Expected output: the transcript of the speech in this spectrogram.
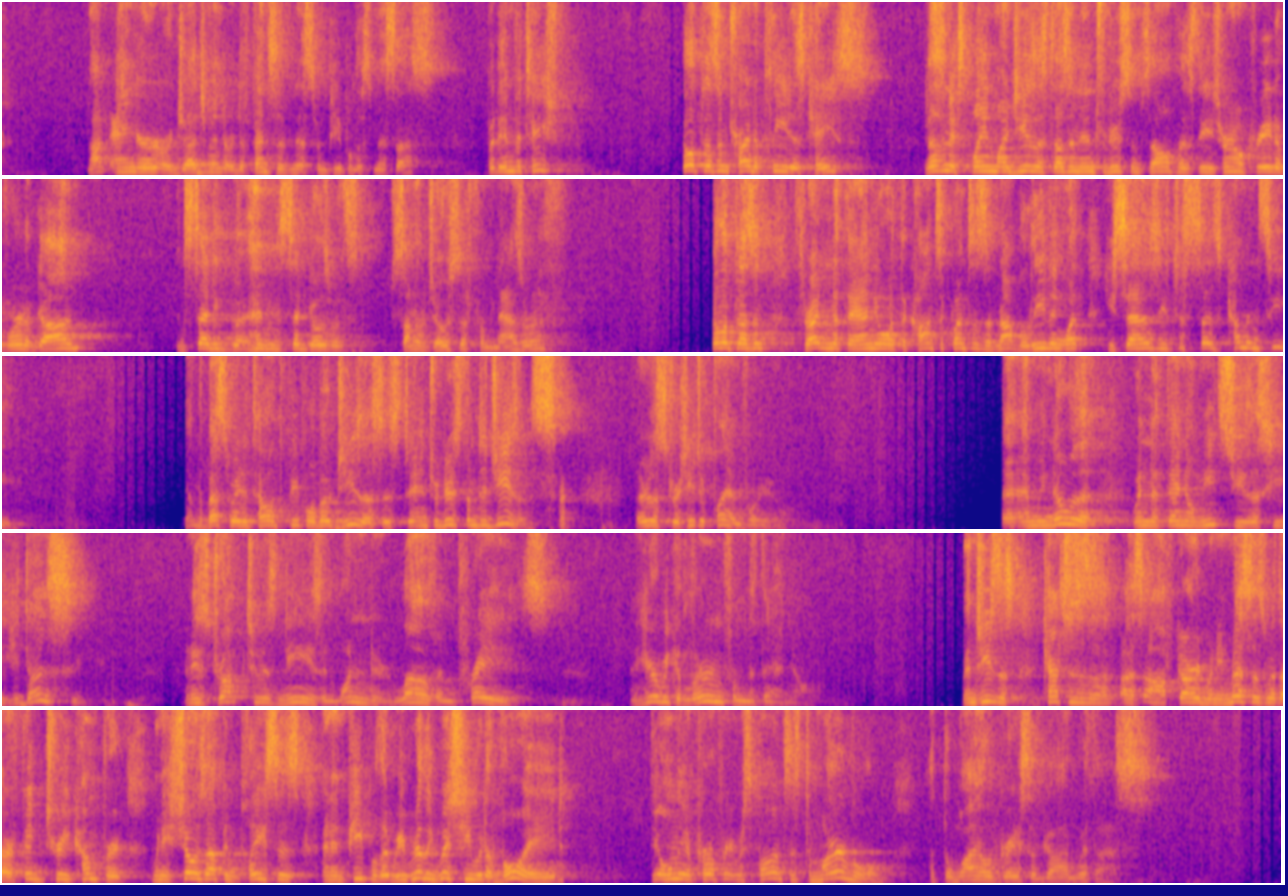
Not anger or judgment or defensiveness when people dismiss us, but invitation. Philip doesn't try to plead his case. He doesn't explain why Jesus doesn't introduce himself as the eternal creative Word of God. Instead, he instead goes with son of Joseph from Nazareth. Philip doesn't threaten Nathanael with the consequences of not believing what he says. He just says, Come and see. You know, the best way to tell people about Jesus is to introduce them to Jesus. There's a strategic plan for you. And we know that when Nathanael meets Jesus, he, he does see. And he's dropped to his knees in wonder, love, and praise. And here we could learn from Nathanael. When Jesus catches us off guard, when he messes with our fig tree comfort, when he shows up in places and in people that we really wish he would avoid, the only appropriate response is to marvel at the wild grace of God with us.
